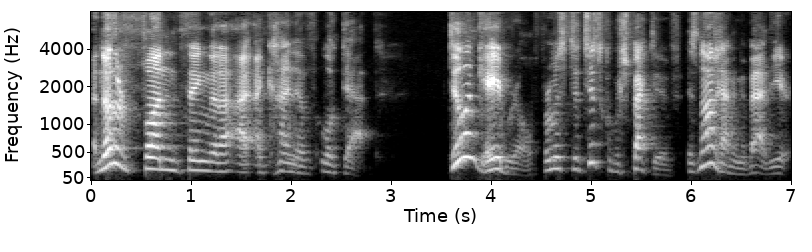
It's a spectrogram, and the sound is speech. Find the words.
another fun thing that I, I kind of looked at Dillon Gabriel, from a statistical perspective, is not having a bad year,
